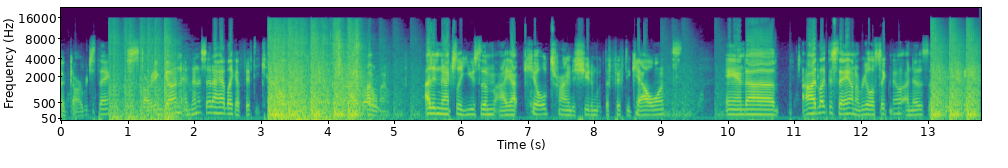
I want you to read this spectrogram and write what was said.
a garbage thing, a starting gun, and then it said I had like a 50 cal. I don't know. I didn't actually use them. I got killed trying to shoot him with the 50 cal once. And uh, I'd like to say on a realistic note, I know this is a video game,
